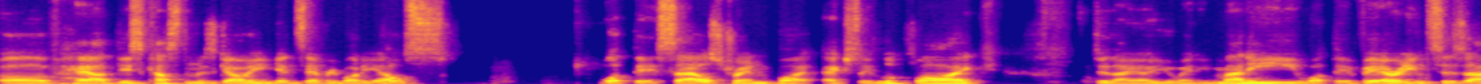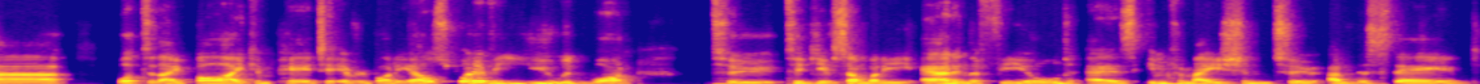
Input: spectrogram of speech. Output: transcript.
of how this customer is going against everybody else, what their sales trend might actually look like, do they owe you any money? What their variances are? What do they buy compared to everybody else? Whatever you would want to to give somebody out in the field as information to understand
